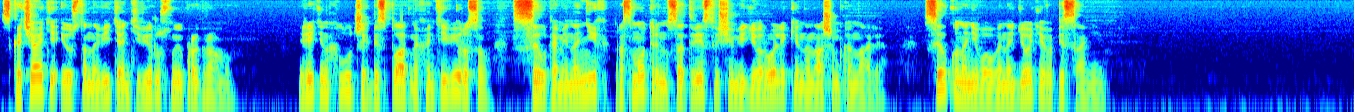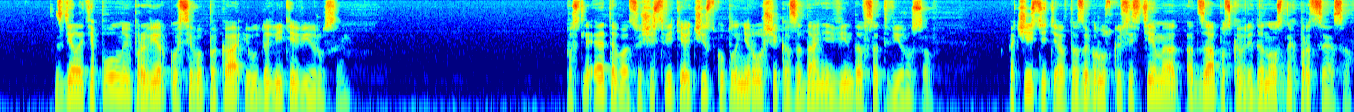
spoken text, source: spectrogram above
Скачайте и установите антивирусную программу. Рейтинг лучших бесплатных антивирусов с ссылками на них рассмотрен в соответствующем видеоролике на нашем канале. Ссылку на него вы найдете в описании. Сделайте полную проверку всего ПК и удалите вирусы. После этого осуществите очистку планировщика заданий Windows от вирусов. Очистите автозагрузку системы от, от запуска вредоносных процессов,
